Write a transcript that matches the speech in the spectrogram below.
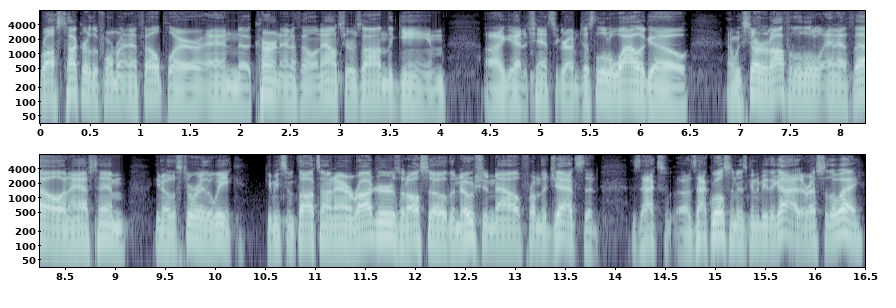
Ross Tucker, the former NFL player and uh, current NFL announcer, is on the game. Uh, I got a chance to grab him just a little while ago, and we started off with a little NFL, and I asked him, you know, the story of the week. Give me some thoughts on Aaron Rodgers and also the notion now from the Jets that Zach, uh, Zach Wilson is going to be the guy the rest of the way.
